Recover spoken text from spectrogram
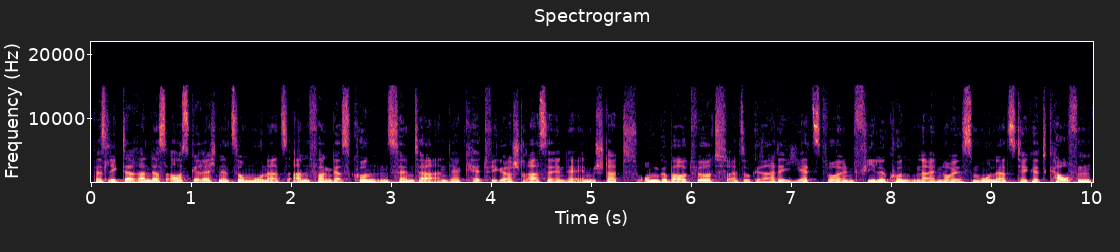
Das liegt daran, dass ausgerechnet zum Monatsanfang das Kundencenter an der Kettwiger Straße in der Innenstadt umgebaut wird. Also gerade jetzt wollen viele Kunden ein neues Monatsticket kaufen.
